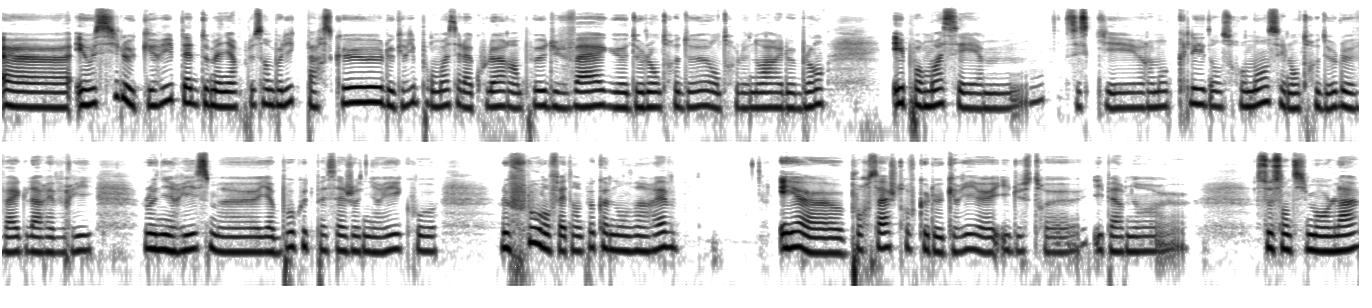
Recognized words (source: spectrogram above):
Euh, et aussi le gris peut-être de manière plus symbolique parce que le gris pour moi c'est la couleur un peu du vague, de l'entre-deux, entre le noir et le blanc. Et pour moi c'est euh, c'est ce qui est vraiment clé dans ce roman, c'est l'entre-deux, le vague, la rêverie, l'onirisme. Il y a beaucoup de passages oniriques où le flou en fait, un peu comme dans un rêve. Et euh, pour ça, je trouve que le gris euh, illustre euh, hyper bien ce sentiment-là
